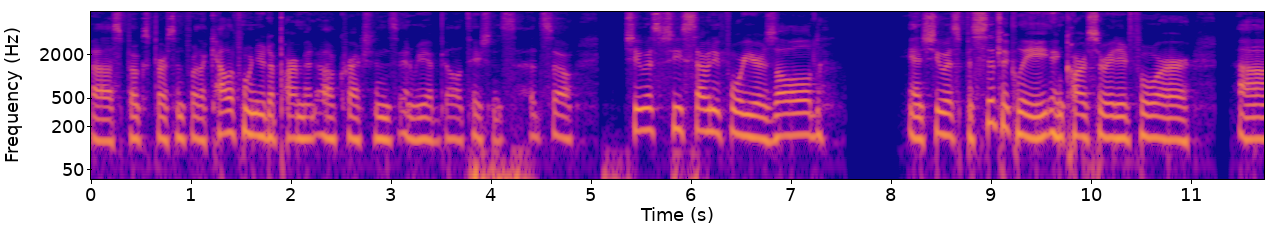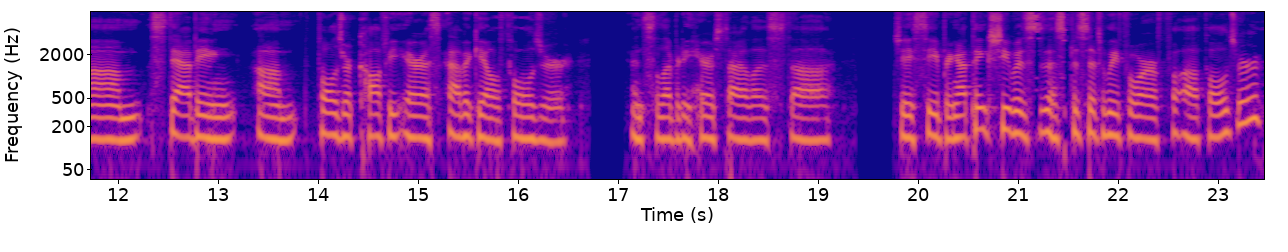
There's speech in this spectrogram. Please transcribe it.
A spokesperson for the California Department of Corrections and Rehabilitation said so. She was she's 74 years old and she was specifically incarcerated for um, stabbing um, Folger coffee heiress Abigail Folger and celebrity hairstylist uh, Jay Sebring. I think she was uh, specifically for uh, Folger.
